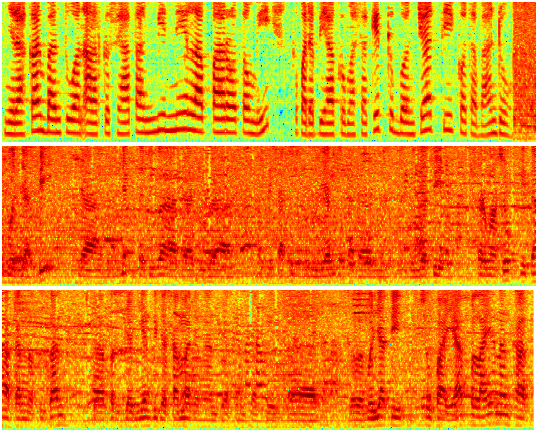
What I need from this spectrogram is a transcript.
menyerahkan bantuan alat kesehatan mini laparotomi kepada pihak Rumah Sakit Kebon Jati, Kota Bandung. Kebon Jati, ya tentunya kita juga ada juga apresiasi kepedulian kepada Kebon Jati. Termasuk kita akan melakukan uh, perjanjian kerjasama dengan pihak Rumah Sakit uh, Kebon Jati supaya pelayanan KB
